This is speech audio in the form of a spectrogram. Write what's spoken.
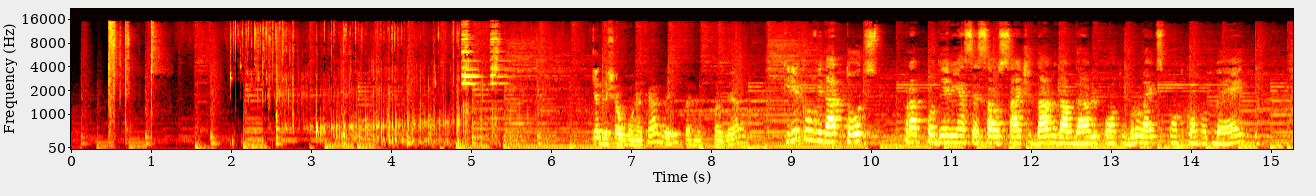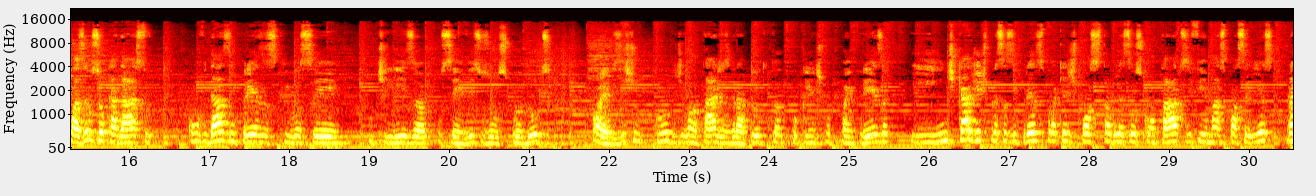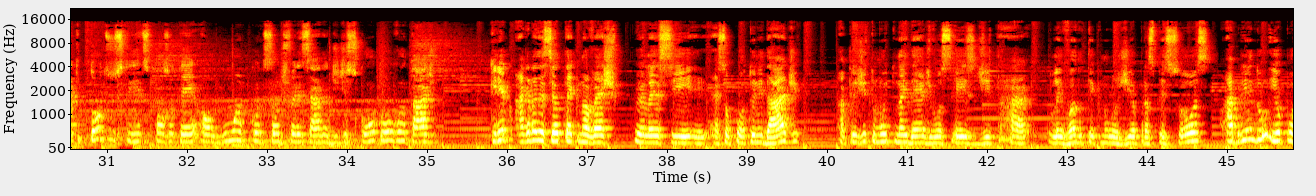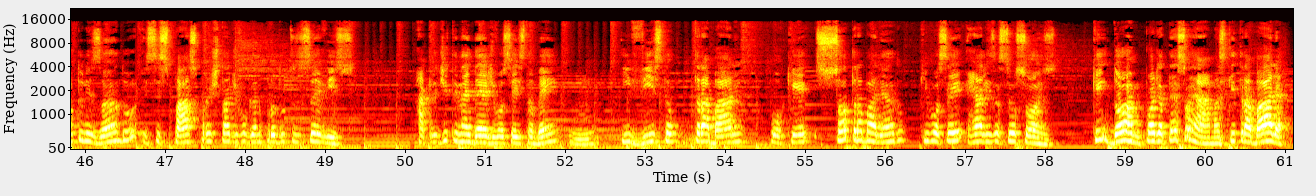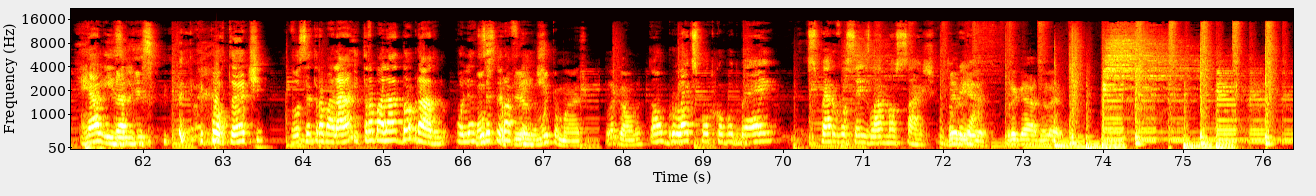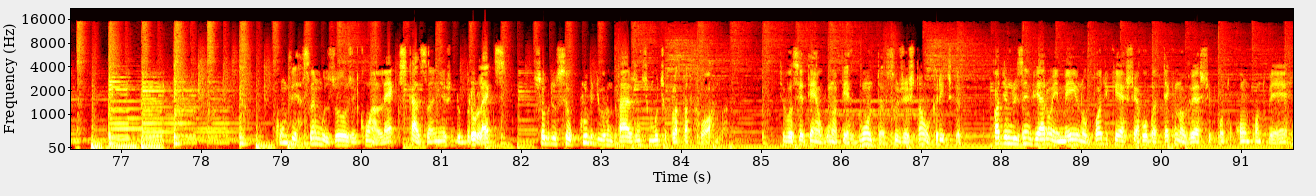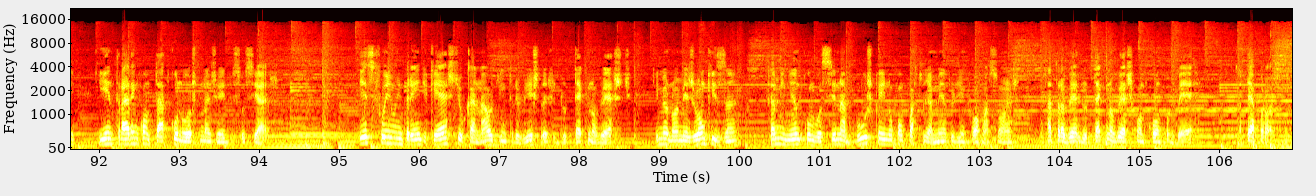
Quer deixar algum recado aí para rapaziada? Queria convidar todos para poderem acessar o site www.brulex.com.br, fazer o seu cadastro, convidar as empresas que você utiliza os serviços ou os produtos. Olha, existe um clube de vantagens gratuito tanto para o cliente quanto para a empresa e indicar a gente para essas empresas para que a gente possa estabelecer os contatos e firmar as parcerias para que todos os clientes possam ter alguma condição diferenciada de desconto ou vantagem Queria agradecer ao Tecnovest pela esse, essa oportunidade. Acredito muito na ideia de vocês de estar tá levando tecnologia para as pessoas, abrindo e oportunizando esse espaço para estar divulgando produtos e serviços. Acreditem na ideia de vocês também, uhum. invistam, trabalhem, porque só trabalhando que você realiza seus sonhos. Quem dorme pode até sonhar, mas quem trabalha realiza. realiza. é importante você trabalhar e trabalhar dobrado, olhando Com sempre para frente. Muito mais. Legal, né? Então, brulex.com.br. Espero vocês lá no nosso site. Muito Beleza. obrigado. Obrigado, Léo. Conversamos hoje com Alex Casanhas do Brulex sobre o seu clube de vantagens multiplataforma. Se você tem alguma pergunta, sugestão ou crítica, pode nos enviar um e-mail no podcast.tecnovest.com.br e entrar em contato conosco nas redes sociais. Esse foi um Empreendecast, o canal de entrevistas do Tecnovest, e meu nome é João Kizan, caminhando com você na busca e no compartilhamento de informações através do tecnovest.com.br. Até a próxima!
